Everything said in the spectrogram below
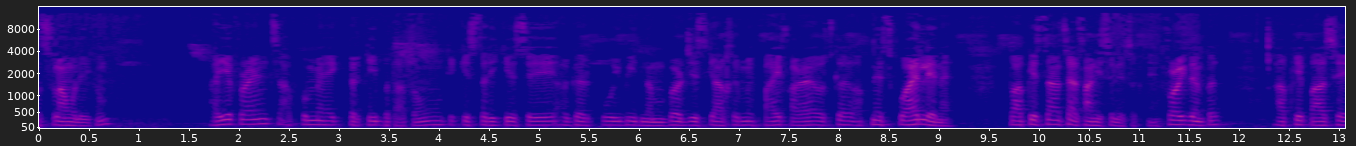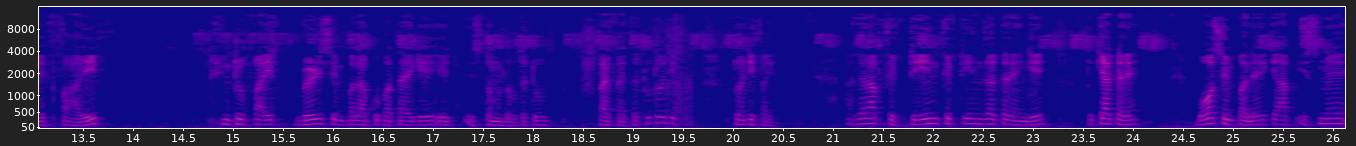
अस्सलाम वालेकुम आइए फ्रेंड्स आपको मैं एक तरकीब बताता हूँ कि किस तरीके से अगर कोई भी नंबर जिसके आखिर में फाइव आ रहा है, उसका अपने स्क्वायर लेना है तो आप किस तरह से आसानी से ले सकते हैं। फॉर एग्जांपल आपके पास है five into five very simple आपको पता है कि इसका मतलब होता है two five five two twenty twenty five अगर आप फिफ्टीन फिफ्टीन करेंगे तो क्या करें? बहुत सिंपल है कि आप इसमें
